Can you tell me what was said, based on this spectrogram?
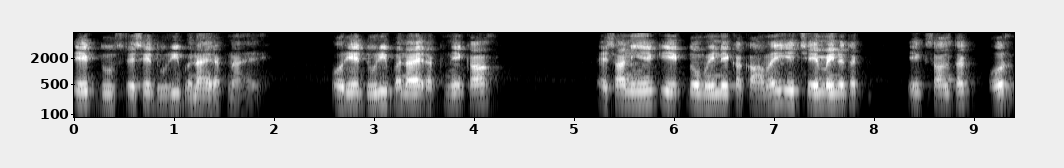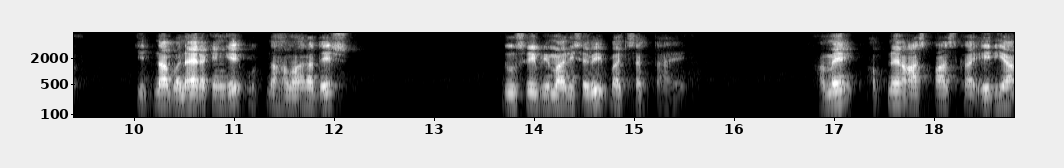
एक दूसरे से दूरी बनाए रखना है। और ये दूरी बनाए रखने का ऐसा नहीं है कि एक दो महीने का काम है, ये छः महीने तक, एक साल तक और जितना बनाए रखेंगे उतना हमारा देश दूसरी बीमारी से भी बच सकता है। हमें अपने आसपास का एरिया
